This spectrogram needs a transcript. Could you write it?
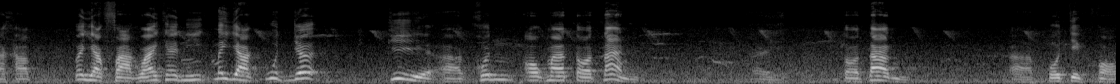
นะครับ ก็อยากฝากไว้แค่นี้ไม่อยากพูดเยอะที่คนออกมาต่อต้าน ต่อต้านโปรเจกต์ของ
